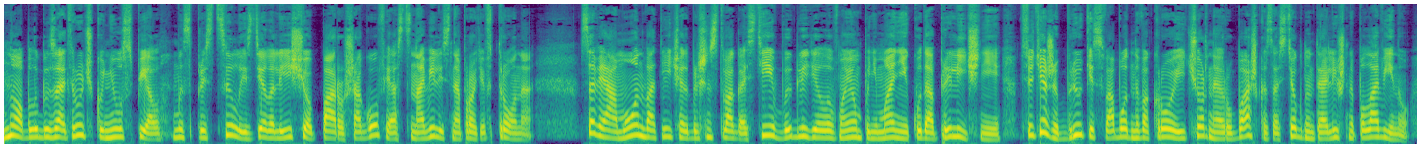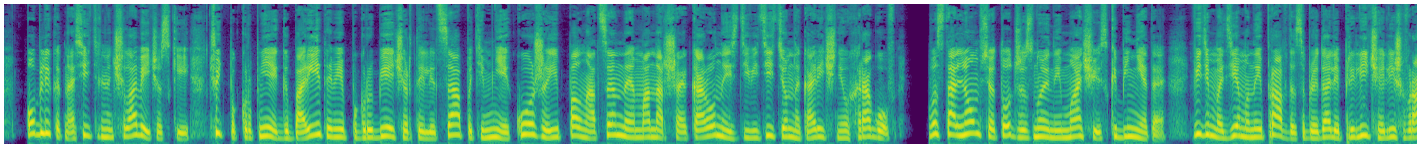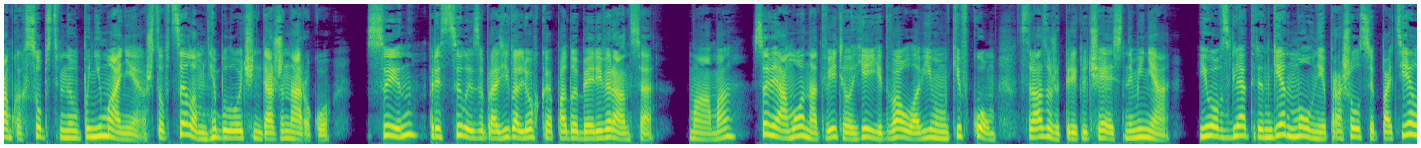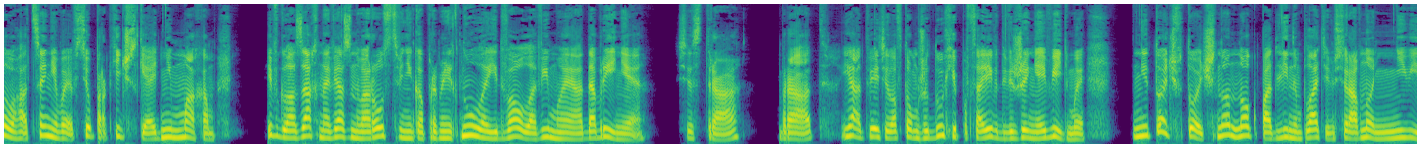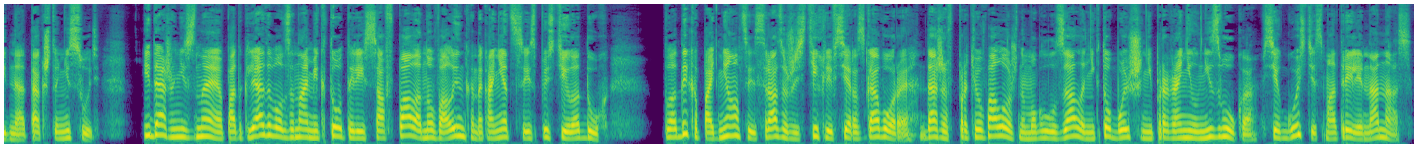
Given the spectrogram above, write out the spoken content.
Но облобызать ручку не успел. Мы с Присциллой сделали еще пару шагов и остановились напротив трона. Савиамон, в отличие от большинства гостей, выглядела в моем понимании куда приличнее. Все те же брюки свободного кроя и черная рубашка, застегнутая лишь наполовину. Облик относительно человеческий, чуть покрупнее габаритами, погрубее черты лица, потемнее кожи и полноценная монаршая корона из девяти темно-коричневых рогов. В остальном все тот же знойный мачо из кабинета. Видимо, демоны и правда соблюдали приличия лишь в рамках собственного понимания, что в целом мне было очень даже на руку. «Сын», — Пресцилла изобразила легкое подобие реверанса. «Мама». Савиамон ответил ей едва уловимым кивком, сразу же переключаясь на меня. Его взгляд рентген молнии прошелся по телу, оценивая все практически одним махом, и в глазах навязанного родственника промелькнуло едва уловимое одобрение. «Сестра», «Брат», — я ответила в том же духе, повторив движение ведьмы. Не точь-в-точь, но ног под длинным платьем все равно не видно, так что не суть. И даже не знаю, подглядывал за нами кто-то или совпало, но волынка наконец испустила дух. Владыка поднялся, и сразу же стихли все разговоры. Даже в противоположном углу зала никто больше не проронил ни звука. Все гости смотрели на нас.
